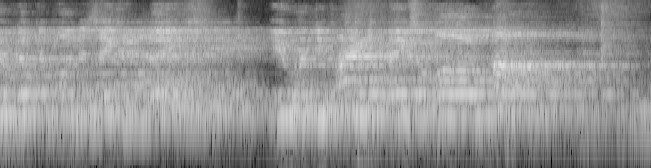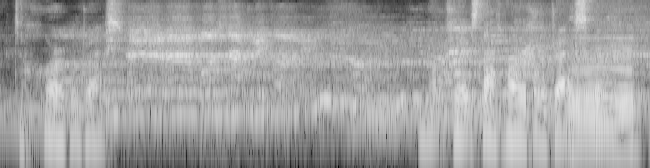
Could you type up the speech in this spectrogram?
have looked upon the sacred place. You have deprived the place of all power. It's a horrible dress. Prepare her for sacrifice. I'm not sure it's that horrible a dress, but mm.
